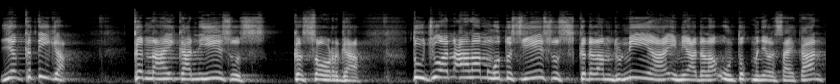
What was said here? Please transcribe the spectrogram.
Yang ketiga, kenaikan Yesus ke sorga. Tujuan Allah mengutus Yesus ke dalam dunia ini adalah untuk menyelesaikan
